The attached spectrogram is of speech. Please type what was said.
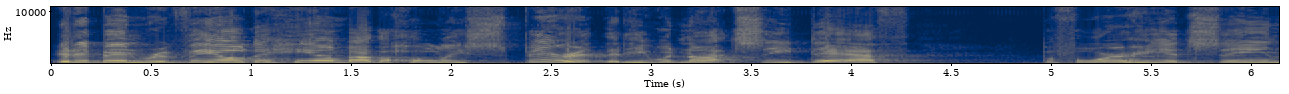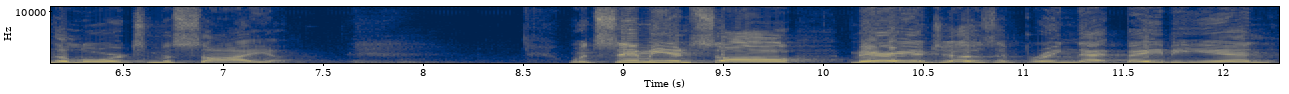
It had been revealed to him by the Holy Spirit that he would not see death before he had seen the Lord's Messiah. When Simeon saw Mary and Joseph bring that baby in,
